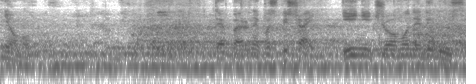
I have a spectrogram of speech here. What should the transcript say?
В ньому. Тепер не поспішай і нічому не дивуйся.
